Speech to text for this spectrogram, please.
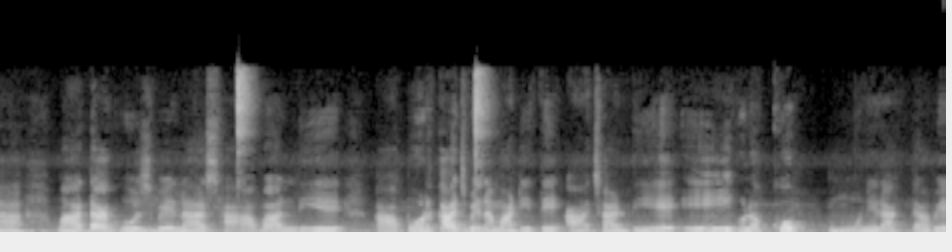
না, মাথা ঘষবে না, সাবান দিয়ে কাপড় কাচবে না, মাটিতে আছাড় দিয়ে, এইগুলো খুব মনে রাখতে হবে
